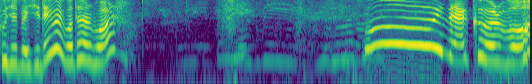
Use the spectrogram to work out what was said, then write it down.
খুঁজে পেয়েছি। দেখবে কোথায় বর ওই দেখো ওর বর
